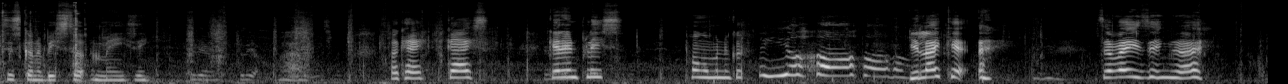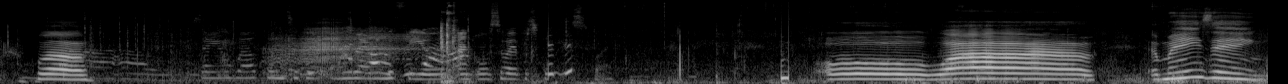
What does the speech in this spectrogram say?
This is gonna be so amazing. Wow. Okay, guys, get in, please. Pongo munuku. Yo! You like it? It's amazing, right? Wow. So you're welcome to go anywhere in the field and also over to this one. Oh, wow. Amazing.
